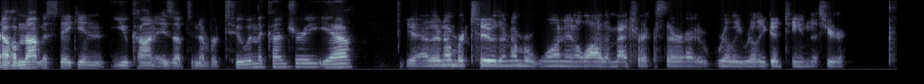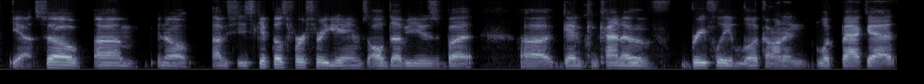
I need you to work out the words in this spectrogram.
Now, if I'm not mistaken, UConn is up to number two in the country. Yeah. Yeah, they're number two. They're number one in a lot of the metrics. They're a really, really good team this year. Yeah. So, um, you know, obviously you skip those first three games, all W's, but uh, again, can kind of briefly look on and look back at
